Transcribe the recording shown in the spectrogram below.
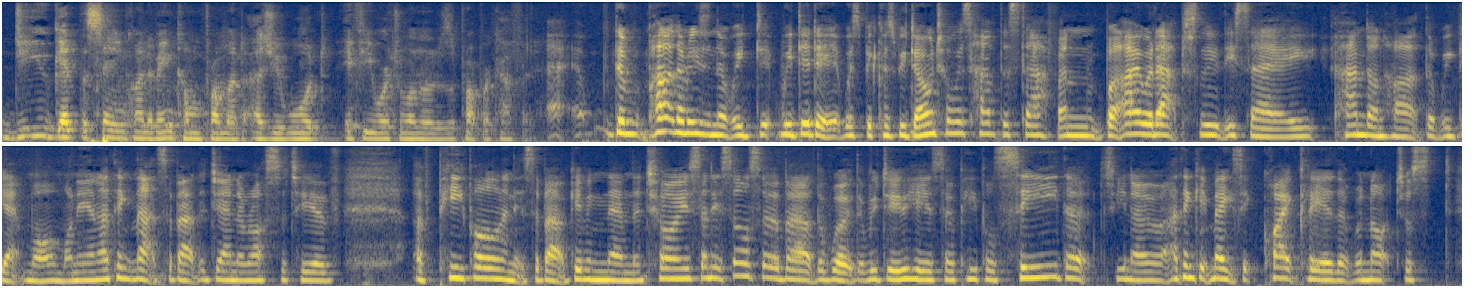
do you get the same kind of income from it as you would if you were to run it as a proper cafe? Uh, the part of the reason that we did we did it was because we don't always have the staff and but I would absolutely say hand on heart that we get more money and I think that's about the generosity of of people and it's about giving them the choice and it's also about the work that we do here so people see that you know I think it makes it quite clear that we're not just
